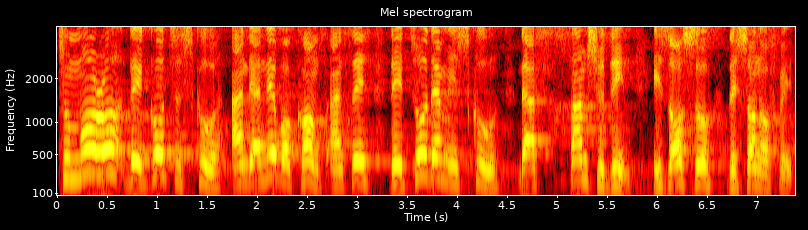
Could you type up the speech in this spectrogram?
Tomorrow they go to school and their neighbor comes and says they told them in school that Samshuddin is also the son of faith.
